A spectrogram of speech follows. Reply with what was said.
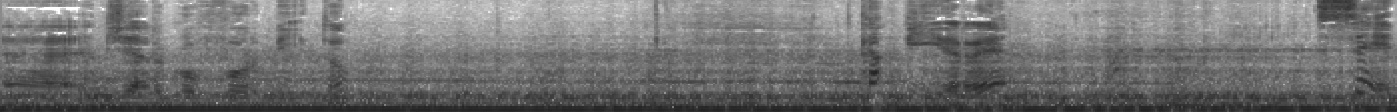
eh, gergo forbito, capire se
